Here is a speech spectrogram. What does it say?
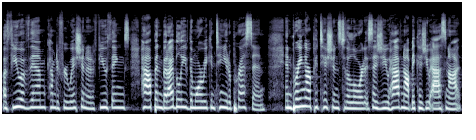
a few of them come to fruition, and a few things happen. But I believe the more we continue to press in and bring our petitions to the Lord, it says you have not because you ask not.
